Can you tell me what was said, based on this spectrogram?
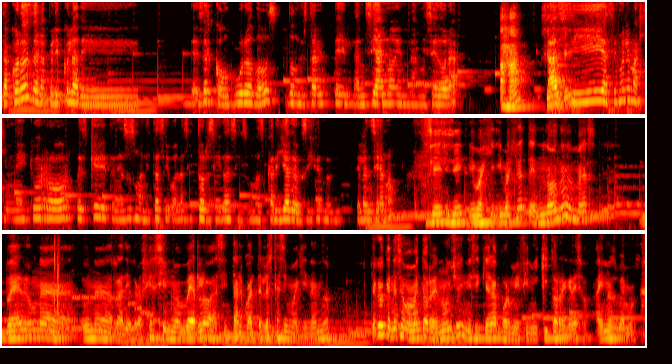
¿Te acuerdas de la película de es el Conjuro 2, donde está el, anciano en la mecedora. Ajá, sí, así, así me lo imaginé, qué horror. Es que tenía sus manitas igual así torcidas y su mascarilla de oxígeno, el, anciano. Sí, sí, sí, imagínate, no nada más ver una, una radiografía, sino verlo así tal cual te lo estás imaginando. Yo creo que en ese momento renuncio y ni siquiera por mi finiquito regreso. Ahí nos vemos.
